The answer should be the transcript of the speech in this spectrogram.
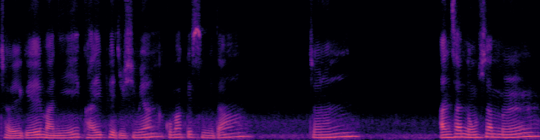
저에게 많이 가입해 주시면 고맙겠습니다. 저는 안산 농수산물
